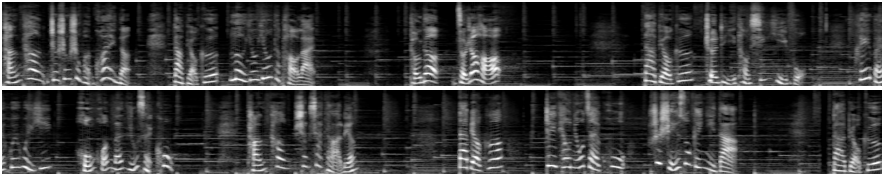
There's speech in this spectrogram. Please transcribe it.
糖糖正收拾碗筷呢。大表哥乐悠悠的跑来，腾腾，早上好。大表哥穿着一套新衣服，黑白灰卫衣，红黄蓝牛仔裤。糖糖上下打量，大表哥，这条牛仔裤是谁送给你的？大表哥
